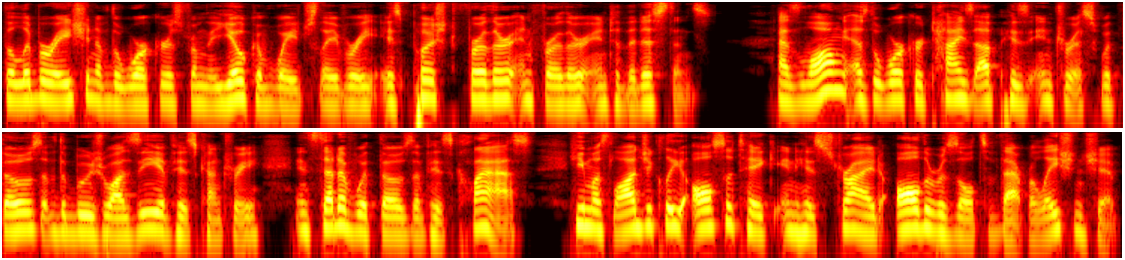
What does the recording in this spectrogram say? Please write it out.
the liberation of the workers from the yoke of wage slavery is pushed further and further into the distance. As long as the worker ties up his interests with those of the bourgeoisie of his country instead of with those of his class, he must logically also take in his stride all the results of that relationship.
